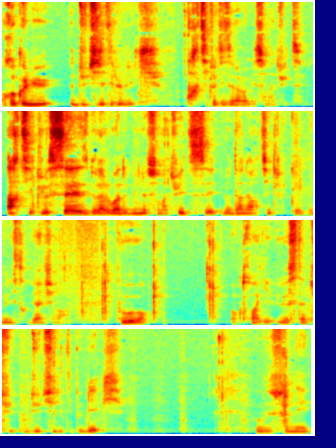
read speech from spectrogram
reconnue d'utilité publique. Article 10 de la loi 1928. Article 16 de la loi de 1928, c'est le dernier article que le ministre vérifiera pour octroyer le statut d'utilité publique. Vous vous souvenez,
